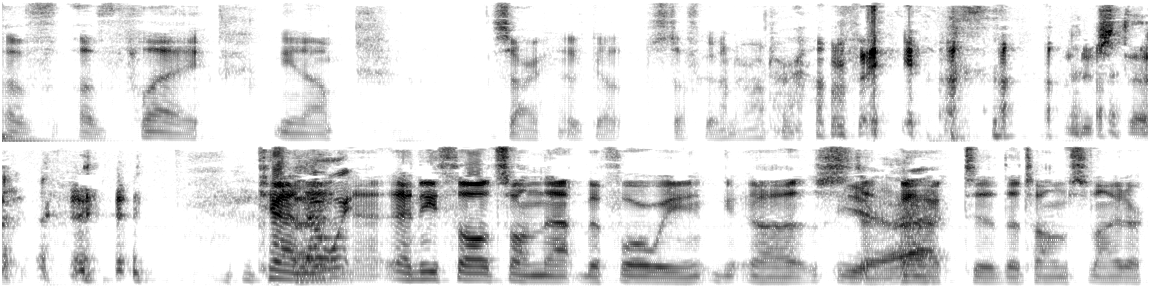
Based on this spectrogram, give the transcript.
of of play. You know, sorry, I've got stuff going on around me. Understood. Ken, any thoughts on that before we uh, step yeah, back I, to the Tom Snyder?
